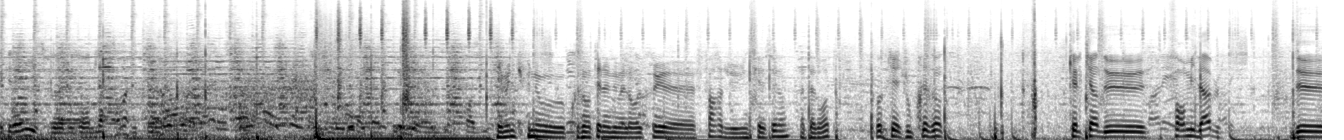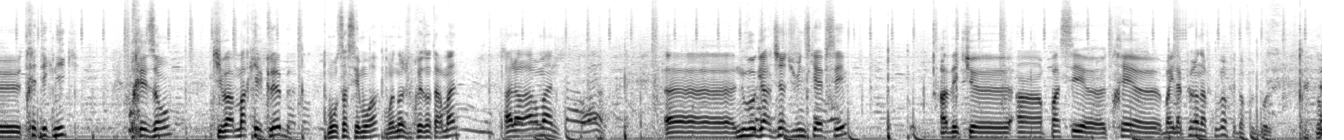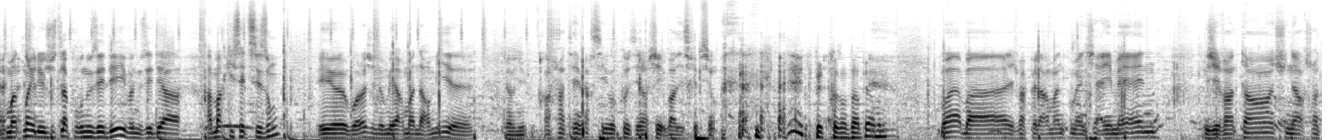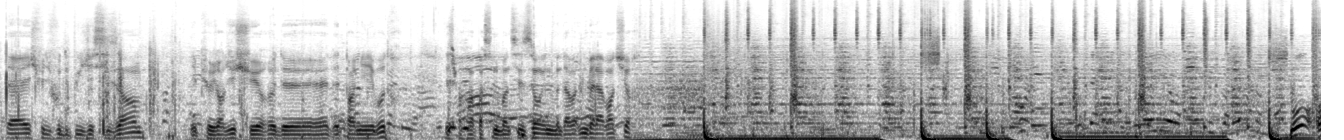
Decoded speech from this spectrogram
l'académie, si besoin de tu peux nous présenter la nouvelle recrue euh, phare du UNCSC là, à ta droite Ok, je vous présente quelqu'un de formidable, de très technique, présent, qui va marquer le club. Bon, ça c'est moi. Maintenant, je vous présente Herman. Alors, Herman, euh, nouveau gardien du Vinci FC avec euh, un passé euh, très. euh, bah, il a plus rien à prouver en fait dans le football. Donc maintenant il est juste là pour nous aider, il va nous aider à, à marquer cette saison. Et euh, voilà, j'ai nommé Herman Army, euh, bienvenue. Enchanté, merci beaucoup, c'est gentil par description. Tu peux te présenter un peu Arnaud Ouais, bah, je m'appelle Arman, comme dit. J'ai 20 ans, je suis né à Argenteuil, je fais du foot depuis que j'ai 6 ans. Et puis aujourd'hui, je suis heureux de- d'être parmi les vôtres. J'espère qu'on va passer une bonne saison et une, bonne- une belle aventure.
